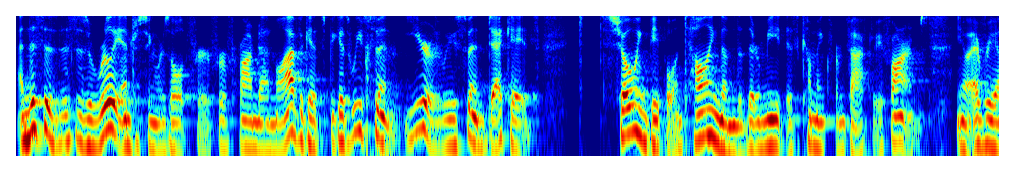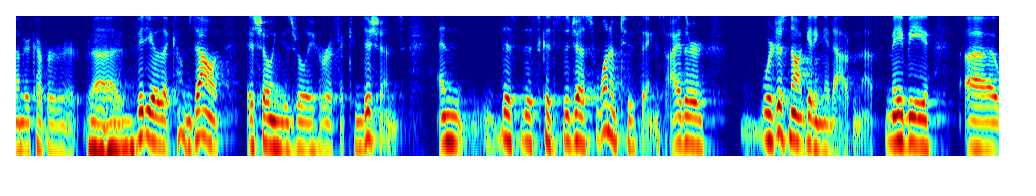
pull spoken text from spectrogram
And this is, this is a really interesting result for, for farmed animal advocates because we've spent years, we've spent decades showing people and telling them that their meat is coming from factory farms. You know, every undercover uh, mm-hmm. video that comes out is showing these really horrific conditions. And this this could suggest one of two things: either we're just not getting it out enough. Maybe uh,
